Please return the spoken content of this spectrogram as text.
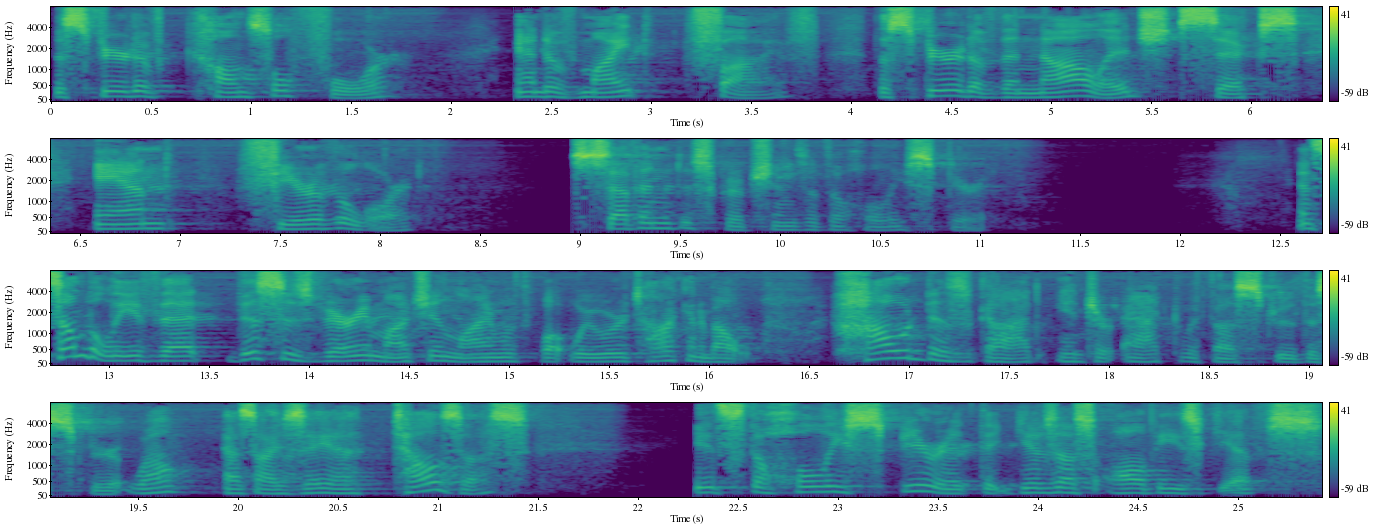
the spirit of counsel, four, and of might, five, the spirit of the knowledge, six, and fear of the Lord, seven descriptions of the Holy Spirit. And some believe that this is very much in line with what we were talking about. How does God interact with us through the Spirit? Well, as Isaiah tells us, it's the Holy Spirit that gives us all these gifts.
